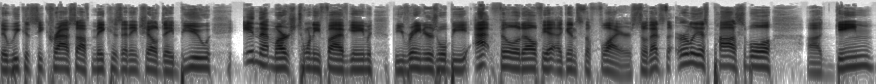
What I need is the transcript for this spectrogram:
that we could see Kravtsov make his NHL debut. In that March 25 game, the Rangers will be at Philadelphia against the Flyers. So that's the earliest possible uh, game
